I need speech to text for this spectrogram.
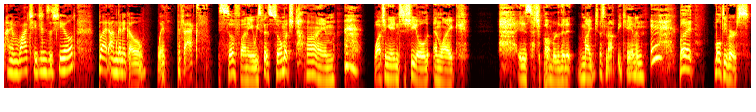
I didn't watch Agents of Shield, but I'm gonna go with the facts. It's so funny. We spent so much time watching Agents of Shield and like it is such a bummer that it might just not be canon. Eh. But multiverse.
